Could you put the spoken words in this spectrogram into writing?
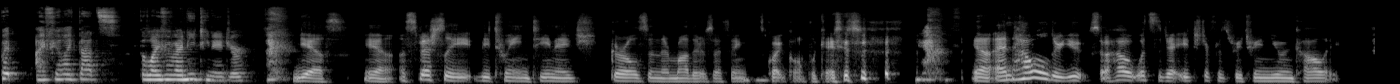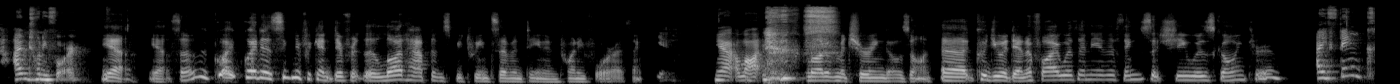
but I feel like that's the life of any teenager. yes. Yeah. Especially between teenage girls and their mothers. I think it's mm-hmm. quite complicated. yeah. Yeah. And how old are you? So how what's the age difference between you and Kallie? I'm 24. Yeah, yeah. So quite quite a significant difference. A lot happens between 17 and 24, I think. Yeah. Yeah, a lot. a lot of maturing goes on. Uh, could you identify with any of the things that she was going through? I think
